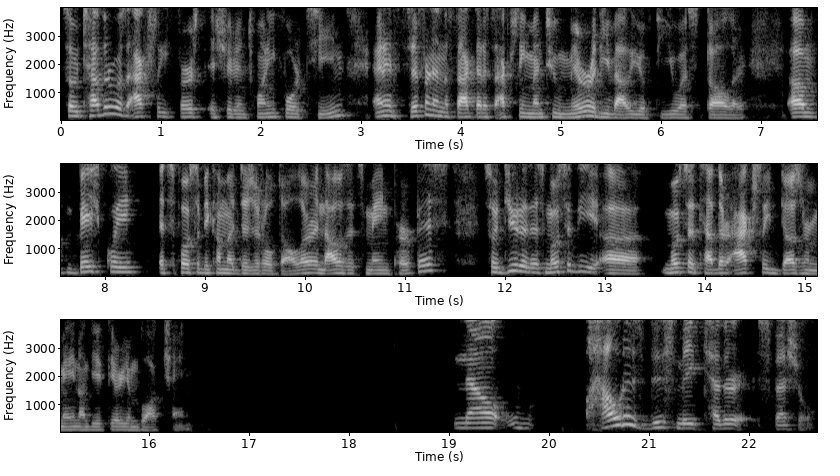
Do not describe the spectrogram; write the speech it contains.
So Tether was actually first issued in 2014, and it's different in the fact that it's actually meant to mirror the value of the US dollar. Um, basically, it's supposed to become a digital dollar, and that was its main purpose. So due to this, most of the uh, most of Tether actually does remain on the Ethereum blockchain. Now, how does this make Tether special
